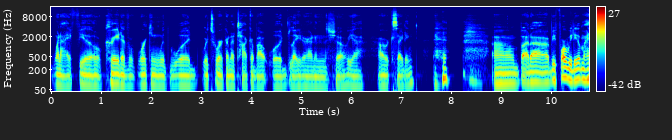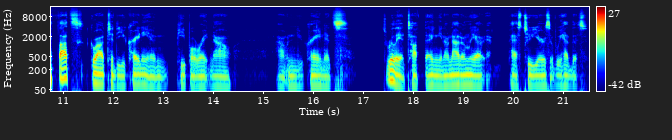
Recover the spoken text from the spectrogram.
when I feel creative of working with wood, which we're going to talk about wood later on in the show. Yeah, how exciting. Um, but uh, before we do, my thoughts go out to the Ukrainian people right now. Out in Ukraine, it's it's really a tough thing. You know, not only a uh, past two years have we had this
